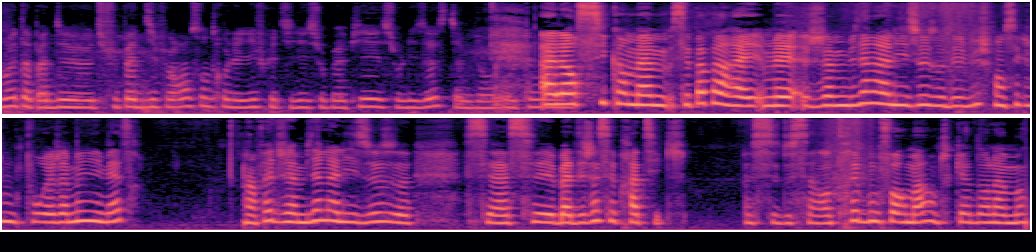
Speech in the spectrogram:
Ouais, t'as pas de, tu fais pas de différence entre les livres que tu lis sur papier et sur liseuse bien autant... Alors si quand même, c'est pas pareil, mais j'aime bien la liseuse au début, je pensais que je ne pourrais jamais m'y mettre. En fait j'aime bien la liseuse, c'est assez... Bah déjà c'est pratique. C'est un très bon format, en tout cas dans la main,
